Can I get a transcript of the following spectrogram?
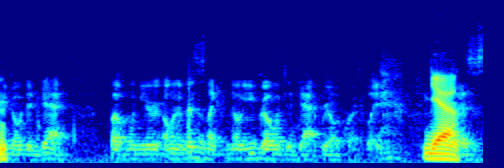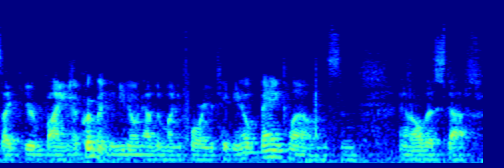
have to go into debt. But when you're owning a business, like, no, you go into debt real quickly. Yeah. because it's like you're buying equipment that you don't have the money for. You're taking out bank loans and, and all this stuff.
